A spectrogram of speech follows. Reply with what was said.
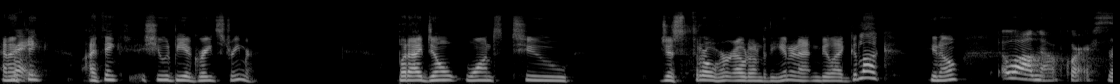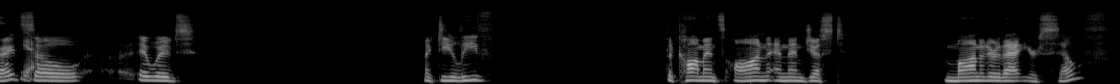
And I think I think she would be a great streamer. But I don't want to just throw her out onto the internet and be like, "Good luck," you know? Well, no, of course. right? Yeah. So uh, it would like do you leave the comments on and then just monitor that yourself?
